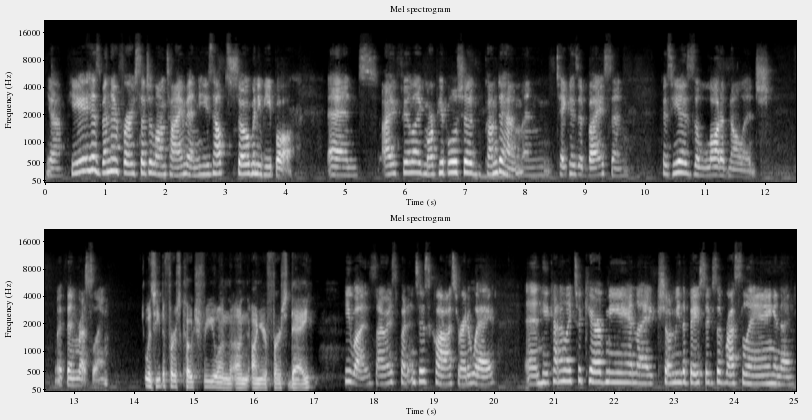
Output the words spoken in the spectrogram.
Yeah, he has been there for such a long time and he's helped so many people. And I feel like more people should come to him and take his advice and because he has a lot of knowledge within wrestling was he the first coach for you on on on your first day? He was. I was put into his class right away, and he kind of like took care of me and like showed me the basics of wrestling, and then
